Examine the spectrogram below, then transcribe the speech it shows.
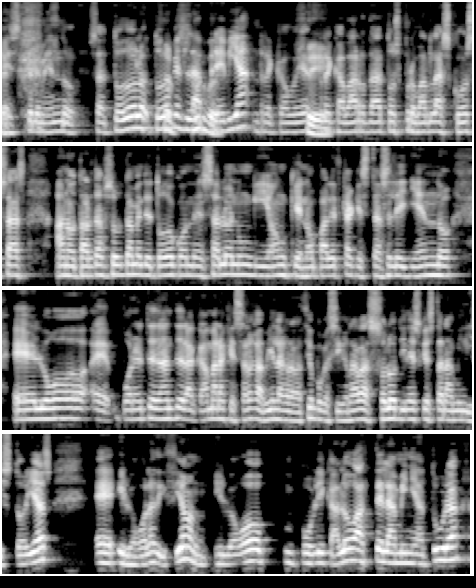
es tremendo, o sea, todo lo, todo que es la previa, recabar, datos, probar las cosas, anotarte absolutamente todo, condensarlo en un guion que no parezca que estás leyendo, eh, luego eh, ponerte delante de la cámara que salga bien la grabación, porque si grabas solo tienes que estar a mil historias eh, y luego la edición y luego públicalo, hazte la miniatura.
